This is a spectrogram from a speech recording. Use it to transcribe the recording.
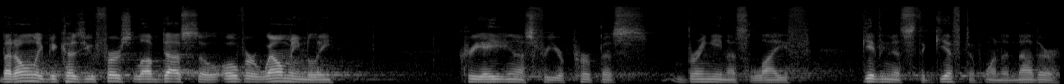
but only because you first loved us so overwhelmingly, creating us for your purpose, bringing us life, giving us the gift of one another,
